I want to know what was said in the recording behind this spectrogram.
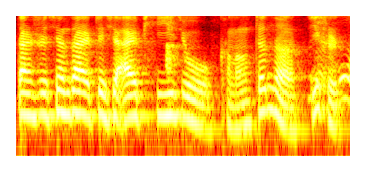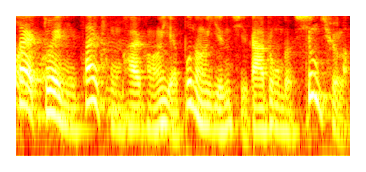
但是现在这些 IP 就可能真的，即使再对你再重拍，可能也不能引起大众的兴趣了。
